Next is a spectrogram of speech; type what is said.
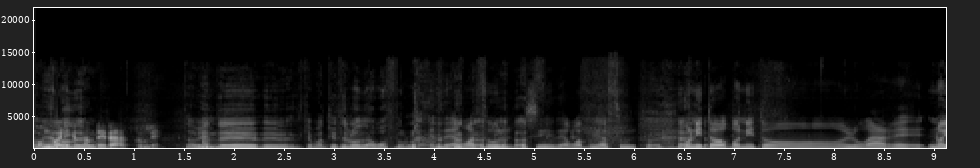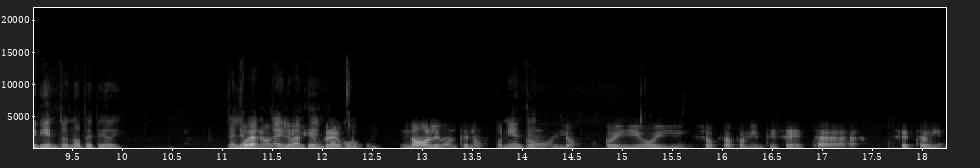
Con bien varias de, banderas azules. está bien de, de- que matice lo de agua azul. Es de agua azul, sí, de agua muy azul. Bonito, bonito lugar. eh, No hay viento, ¿no, Pepe, hoy? Hay, leva- Bueno, hay aquí levante un poco. No, levante no. Poniente. No, hoy no. Hoy, hoy sopla poniente y se está, se está bien.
